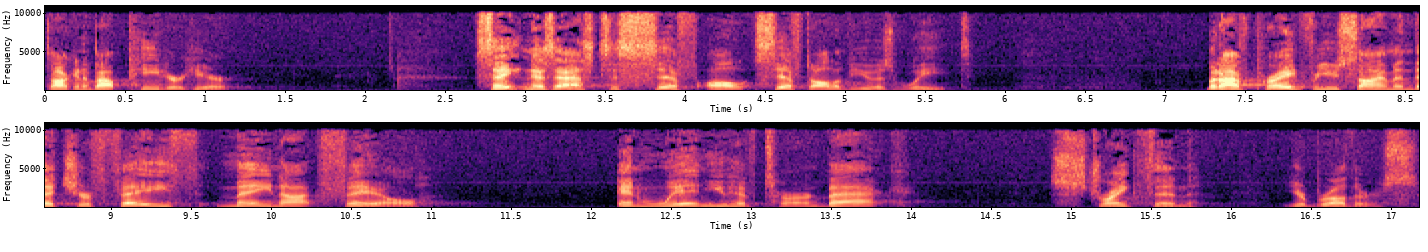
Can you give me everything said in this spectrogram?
talking about Peter here. Satan has asked to sift all, sift all of you as wheat. But I've prayed for you, Simon, that your faith may not fail. And when you have turned back, strengthen your brothers.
